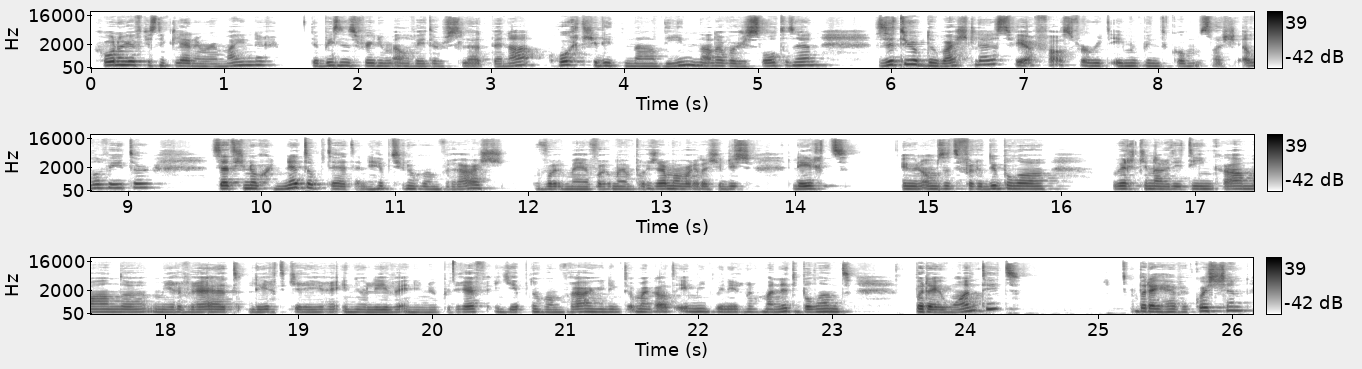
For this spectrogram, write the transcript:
Gewoon nog even een kleine reminder. De Business Freedom Elevator sluit bijna. Hoort je dit nadien, nadat we gesloten zijn, zet u op de wachtlijst via fastforwardamy.com slash elevator. Zet je nog net op tijd en heb je nog een vraag voor mij, voor mijn programma, waar dat je dus leert je omzet verdubbelen, werken naar die 10k maanden, meer vrijheid leert creëren in je leven en in je bedrijf. En je hebt nog een vraag en je denkt, oh my god, Amy, ik ben hier nog maar net beland, but I want it, but I have a question.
